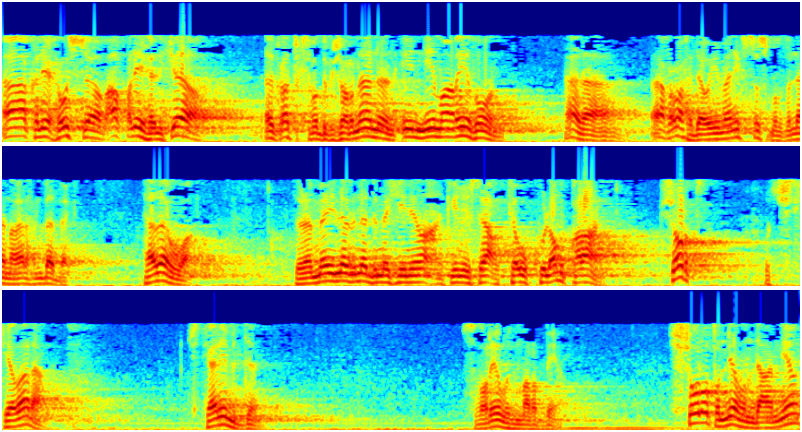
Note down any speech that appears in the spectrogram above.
أقلي حسة أقلي هلكا قد تكتب ديك جرنانا إني مريض هذا واحد داوي مانيك تصمد فلان غير حبابك هذا هو. ما إلا بنادم كاين كاين ساعة توكل مقران شرط. وتشتكي ضرع كريم الدم صبري وذم ربي. الشروط النظام دعني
